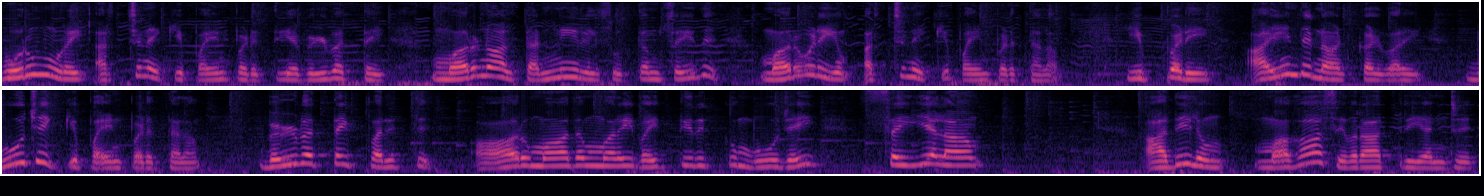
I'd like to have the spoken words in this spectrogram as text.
ஒருமுறை அர்ச்சனைக்கு பயன்படுத்திய வில்வத்தை மறுநாள் தண்ணீரில் சுத்தம் செய்து மறுபடியும் அர்ச்சனைக்கு பயன்படுத்தலாம். இப்படி ஐந்து நாட்கள் வரை பூஜைக்கு பயன்படுத்தலாம். வெள்வத்தை பறித்து ஆறு மாதம் வரை வைத்திருக்கும் பூஜை செய்யலாம். அதிலும் மகா சிவராத்திரி அன்று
